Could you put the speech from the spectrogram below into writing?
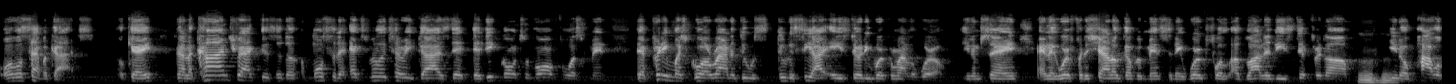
all those type of guys. Okay. Now the contractors are the most of the ex-military guys that, that didn't go into law enforcement that pretty much go around and do do the CIA's dirty work around the world. You know what I'm saying? And they work for the shadow governments and they work for a lot of these different um Mhm. you know power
